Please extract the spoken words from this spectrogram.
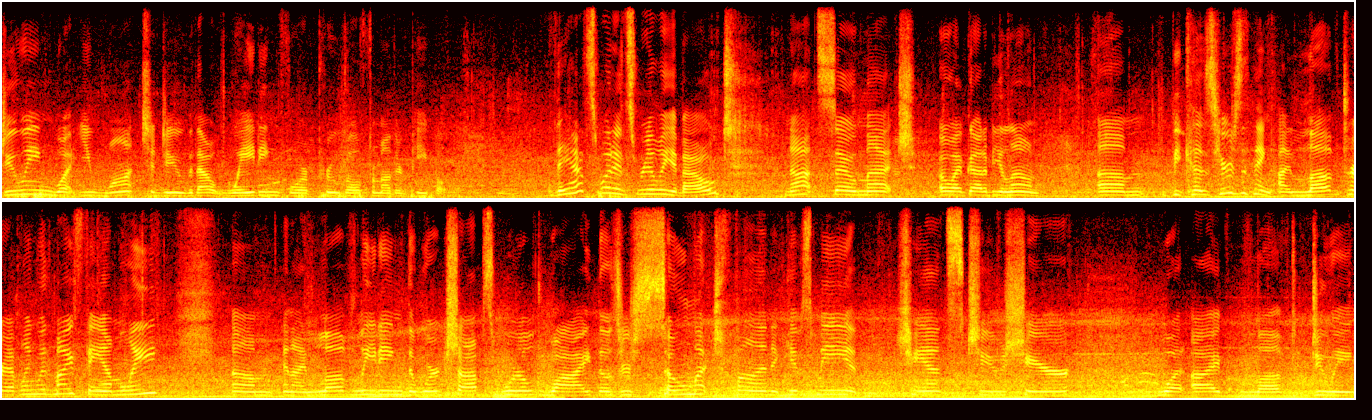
doing what you want to do without waiting for approval from other people. That's what it's really about. Not so much, oh, I've got to be alone. Um, because here's the thing, I love traveling with my family. Um, and I love leading the workshops worldwide. Those are so much fun. It gives me a chance to share what I've loved doing,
